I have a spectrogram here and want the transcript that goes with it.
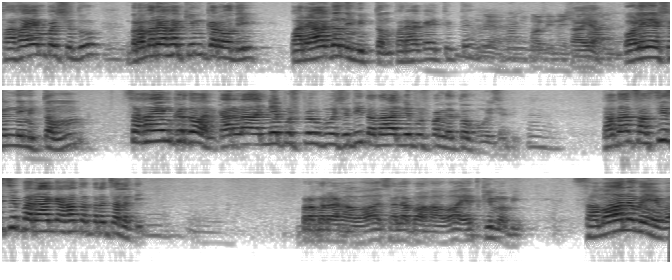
सहायं पश्यतु। भ्रमरः किं करोति? परागनिमित्तं। पराग इत्युक्ते? पालिनेशन् निमित्तं सहायं कृतवान् कारणम् अन्ये पुष्पे उपविशति तदा अन्यपुष्पं गत्वा उपविशति तदा सस्यस्य परागः तत्र चलति भ्रमरः वा शलभः वा यत्किमपि समानमेव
